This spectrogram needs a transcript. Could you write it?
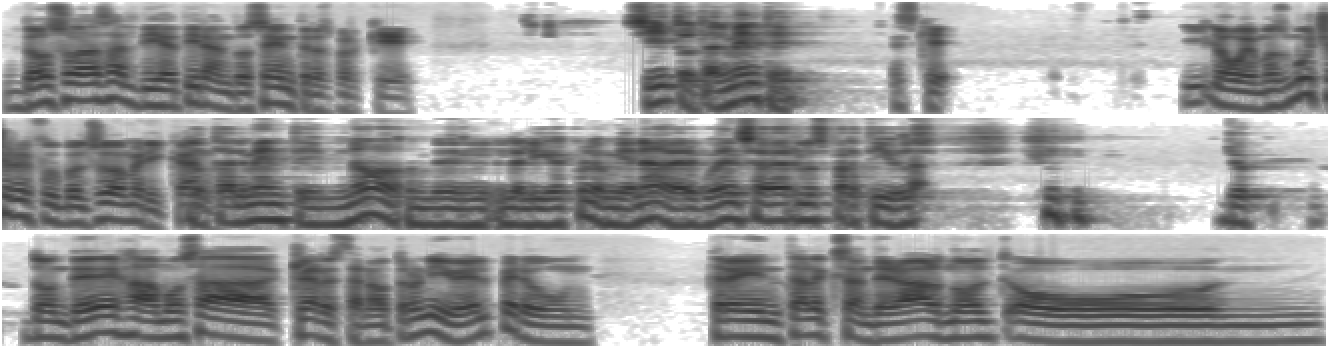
dos horas al día tirando centros, porque... Sí, totalmente. Es que... Y lo vemos mucho en el fútbol sudamericano. Totalmente. No, en la Liga Colombiana, vergüenza ver los partidos. yo... Donde dejamos a... Claro, está en otro nivel, pero un Trent Alexander Arnold o un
